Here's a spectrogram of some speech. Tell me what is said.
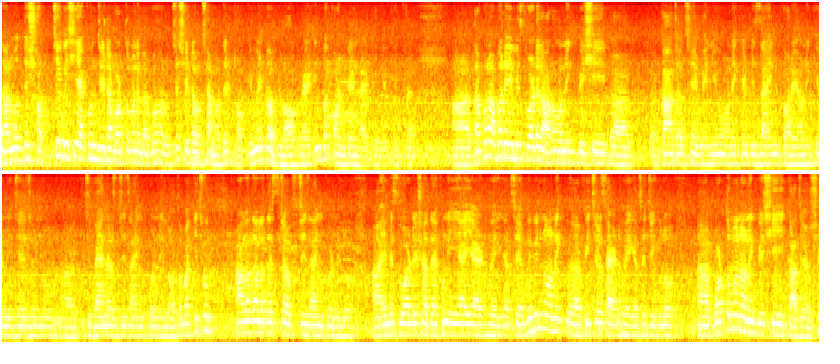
তার মধ্যে সবচেয়ে বেশি এখন যেটা বর্তমানে ব্যবহার হচ্ছে সেটা হচ্ছে আমাদের ডকুমেন্ট বা ব্লগ রাইটিং বা কন্টেন্ট রাইটিংয়ের ক্ষেত্রে। আর তারপর আবার এমএস ওয়ার্ডের আরও অনেক বেশি কাজ আছে মেনিউ অনেকে ডিজাইন করে, অনেকে নিজের জন্য কিছু ব্যানার্স ডিজাইন করে নিল অথবা কিছু আলাদা আলাদা স্টাফস ডিজাইন করে নিল। এমএস ওয়ার্ডের সাথে এখন এআই অ্যাড হয়ে গেছে, বিভিন্ন অনেক ফিচার্স অ্যাড হয়ে গেছে যেগুলো বর্তমানে অনেক বেশি কাজে আসে।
